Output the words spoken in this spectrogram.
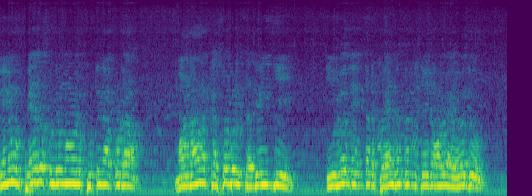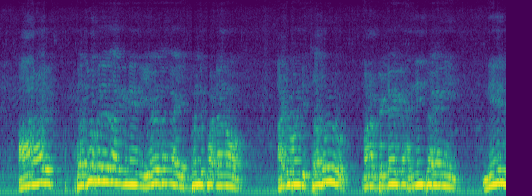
మేము పేద కుటుంబంలో పుట్టినా కూడా మా నాన్న కష్టపడి చదివించి ఈరోజు ఇంతటి ప్రయాసకుడిని చేయడం వల్ల ఈరోజు ఆనాడు చదువుకునేదానికి నేను ఏ విధంగా ఇబ్బంది పడ్డానో అటువంటి చదువులు మన బిడ్డకి అందించాలని నేను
